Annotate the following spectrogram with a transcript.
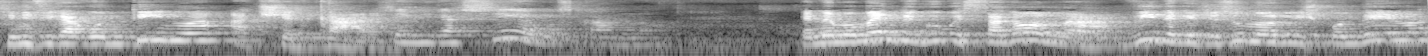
significa continua a cercare. Significa sigue buscando. E nel momento in cui questa donna vide che Gesù non rispondeva,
